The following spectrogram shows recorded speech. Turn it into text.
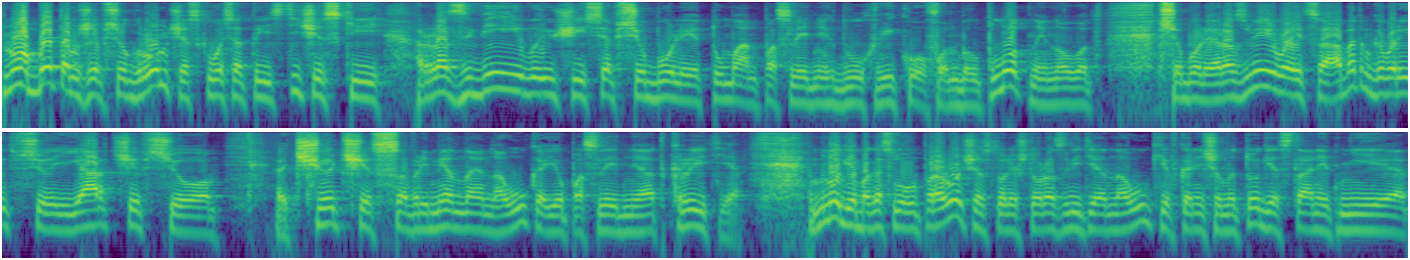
Но об этом же все громче сквозь атеистический, развеивающийся все более туман последних двух веков. Он был плотный, но вот все более развеивается. Об этом говорит все ярче, все четче современная наука, ее последнее открытие. Многие богословы пророчествовали, что развитие науки в конечном итоге станет не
